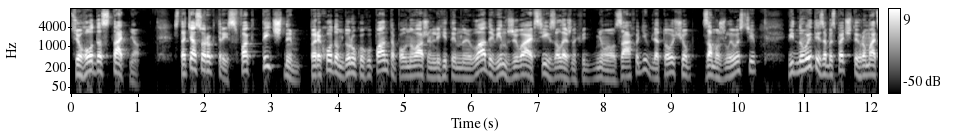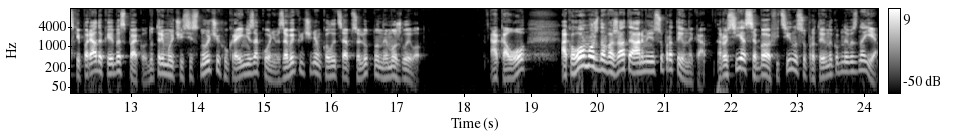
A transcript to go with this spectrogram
Цього достатньо. Стаття 43. З фактичним переходом до рук окупанта повноважень легітимної влади він вживає всіх залежних від нього заходів для того, щоб за можливості відновити і забезпечити громадський порядок і безпеку, дотримуючись існуючих в Україні законів, за виключенням, коли це абсолютно неможливо. А кого? А кого можна вважати армією супротивника? Росія себе офіційно супротивником не визнає.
